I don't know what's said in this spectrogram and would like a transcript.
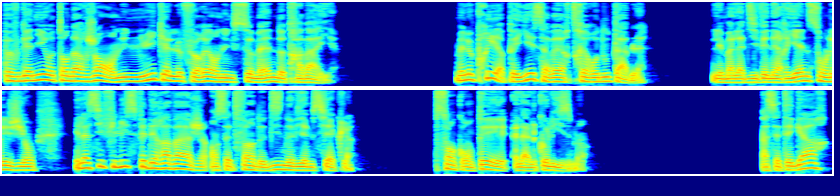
peuvent gagner autant d'argent en une nuit qu'elles le feraient en une semaine de travail. Mais le prix à payer s'avère très redoutable. Les maladies vénériennes sont légion, et la syphilis fait des ravages en cette fin de XIXe siècle. Sans compter l'alcoolisme. À cet égard,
